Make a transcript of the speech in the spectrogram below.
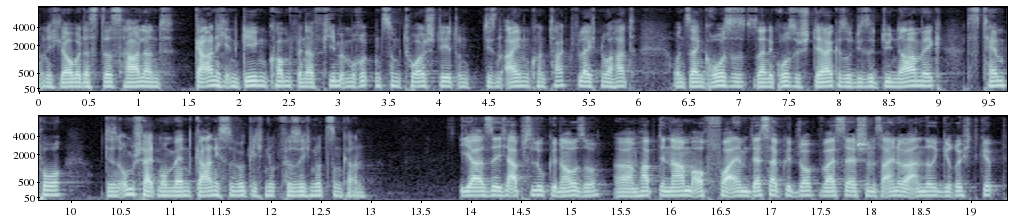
Und ich glaube, dass das Haaland gar nicht entgegenkommt, wenn er viel mit dem Rücken zum Tor steht und diesen einen Kontakt vielleicht nur hat und sein großes, seine große Stärke, so diese Dynamik, das Tempo diesen Umschaltmoment gar nicht so wirklich für sich nutzen kann. Ja, sehe ich absolut genauso. Ähm, hab den Namen auch vor allem deshalb gedroppt, weil es ja schon das eine oder andere Gerücht gibt.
